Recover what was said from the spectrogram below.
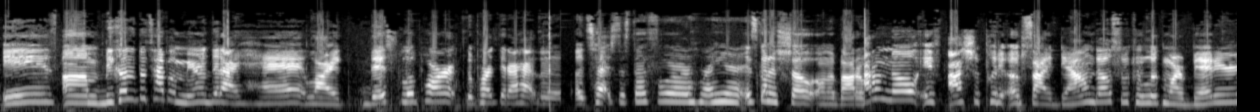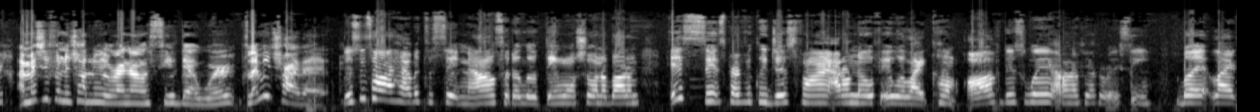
is. Um because of the type of mirror that i had like this little part the part that i had to attach the stuff for right here it's gonna show on the bottom. I don't know if i should put it upside down though so it can look more better i'm actually gonna try to do it right now and see if that works. Let me try that. This is how i have it to sit now so the little thing won't show on the bottom. It sits perfectly just fine. I don't know if it would like come off this way. I don't know if y'all can really see but like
